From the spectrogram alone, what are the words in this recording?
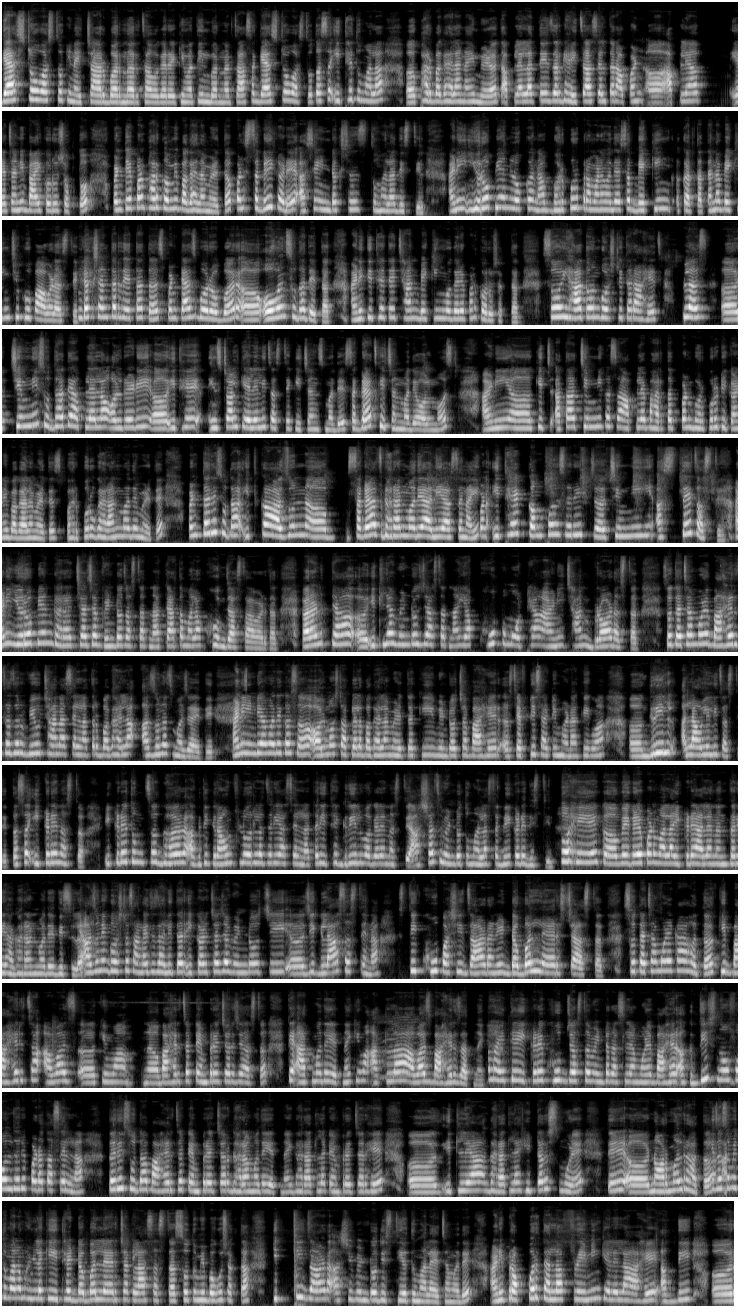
गॅस स्टोव्ह असतो की नाही चार बर्नरचा वगैरे किंवा तीन बर्नरचा असा गॅस स्टोव्ह असतो तसं इथे तुम्हाला फार बघायला नाही मिळत. आपल्याला ते जर घ्यायचं असेल तर आपण अ, आपल्या याच्याने बाय करू शकतो. पण ते पण फार कमी बघायला मिळतं. पण सगळीकडे असे इंडक्शन्स तुम्हाला दिसतील. आणि युरोपियन लोक ना भरपूर प्रमाणामध्ये असं बेकिंग करतात. त्यांना बेकिंगची खूप आवड असते. इंडक्शन तर देतातच पण त्याचबरोबर ओव्हन सुद्धा देतात. आणि तिथे ते छान बेकिंग वगैरे पण करू शकतात. सो ह्या दोन गोष्टी तर आहेच. प्लस चिमणी सुद्धा ते आपल्याला ऑलरेडी इथे इन्स्टॉल केलेलीच असते किचन्समध्ये सगळ्याच किचनमध्ये ऑलमोस्ट आणि किच आता चिमणी कसं आपल्या भारतात पण भरपूर ठिकाणी बघायला मिळते भरपूर घरांमध्ये मिळते. पण तरी सुद्धा इतकं अजून सगळ्याच घरांमध्ये आली असं नाही. पण इथे कंपल्सरी चिमणी ही असतेच असते. आणि युरोपियन घराच्या ज्या विंडोज असतात ना त्या तर मला खूप जास्त आवडतात. कारण त्या इथल्या विंडोज ज्या असतात ना या खूप मोठ्या आणि छान ब्रॉड असतात. सो त्याच्यामुळे बाहेरचा जर व्ह्यू छान असेल ना तर बघायला अजूनच मजा येते. आणि इंडियामध्ये कसं ऑलमोस्ट आपल्याला बघायला मिळतं की विंडोच्या बाहेर सेफ्टीसाठी म्हणा किंवा ग्रिल लावलेलीच असते. तसं इकडे नसतं. इकडे तुमचं घर अगदी ग्राउंड फ्लोअरला जरी असेल ना तरी इथे ग्रिल वगैरे नसते. अशाच विंडो तुम्हाला सगळीकडे दिसतील. सो हे एक वेगळे पण मला इकडे आल्यानंतर ह्या घरांमध्ये दिसलं. अजून एक गोष्ट सांगायची झाली तर इकडच्या ज्या विंडोची जी ग्लास असते ना ती खूप अशी जाड आणि डबल लेयर्सच्या असतात. सो त्याच्यामुळे काय होतं की बाहेरचा आवाज किंवा बाहेरचं टेम्परेचर जे असतं ते आतमध्ये येत नाही किंवा आतला आवाज बाहेर जात नाही. माहितीये इकडे खूप जास्त विंटर असल्यामुळे बाहेर अगदी स्नोफॉल जरी पडत असेल ना तरी सुद्धा बाहेरचं टेम्परेचर घरामध्ये येत नाही. घरातलं टेम्परेचर हे इथल्या घरातल्या हिटर्समुळे ते नॉर्मल राहतं. जसं मी तुम्हाला म्हणलं की इथे डबल लेअरच्या ग्लास असतात सो तुम्ही बघू शकता किती जाड अशी विंडो दिसतीये तुम्हाला याच्यामध्ये. आणि प्रॉपर त्याला फ्रेमिंग केलेलं आहे. अगदी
